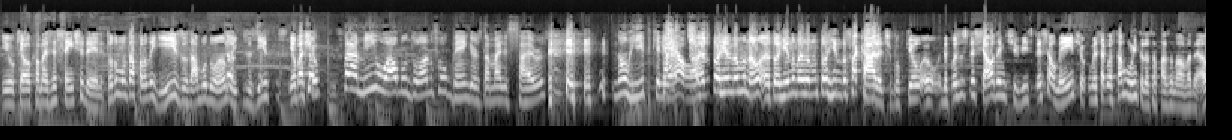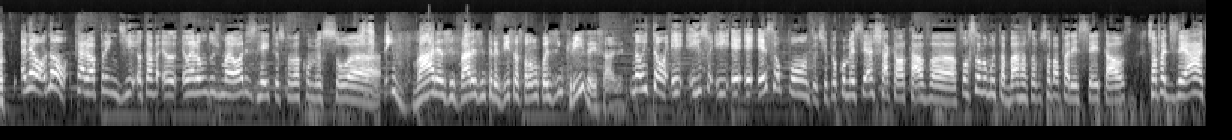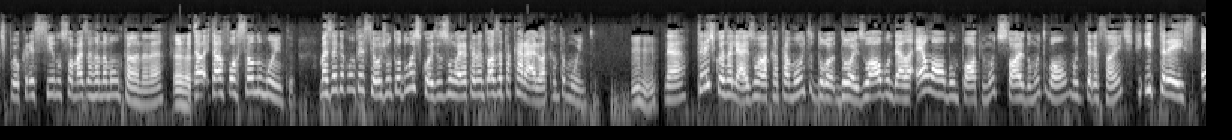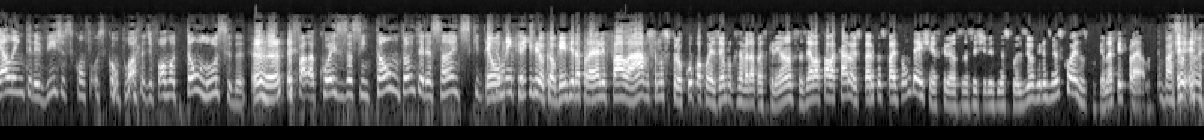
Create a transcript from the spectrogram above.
E o que é o que é o mais recente dele. Todo mundo tá falando Isos, álbum do ano, Então, Isos, Isos. E eu baixei o Então, pra mim, o álbum do ano foi o Bangers, da Miley Cyrus. não ri, porque ele é Cara, não, ótimo. eu não tô rindo mesmo, não. Eu tô rindo, mas eu não tô rindo dessa cara, tipo, porque eu, eu- depois do especial da MTV, especialmente, eu comecei a gostar muito dessa fase nova dela. Ela é, não, cara, eu aprendi, eu tava, eu, eu era um dos maiores haters quando ela começou Ela a... tem várias e várias entrevistas falando coisas incríveis, sabe? Não, então, e- isso, e- e- e- esse é o ponto. Tipo, eu comecei a achar que ela tava forçando muita barra só, só pra aparecer e tal. Só pra dizer, ah, tipo, eu cresci, não sou mais a Hannah Montana, né? Aham. E, tava, e tava forçando muito. Mas aí o que aconteceu? Juntou duas coisas. Um, ela é talentosa pra caralho, ela canta muito. Uhum. Né? Três coisas, aliás. Um, ela canta muito. Do, dois, o álbum dela é um álbum pop muito sólido, muito bom, muito interessante. E três, ela em entrevista se, se comporta de forma tão lúcida Aham. e fala coisas assim tão, tão interessantes que Tem uma incrível que alguém vira pra ela e fala: Ah, você não se preocupa com o exemplo que você vai dar pras crianças? E ela fala: Cara, eu espero que os pais não deixem as crianças assistirem as minhas coisas e ouvirem as minhas coisas, porque não é feito pra ela.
